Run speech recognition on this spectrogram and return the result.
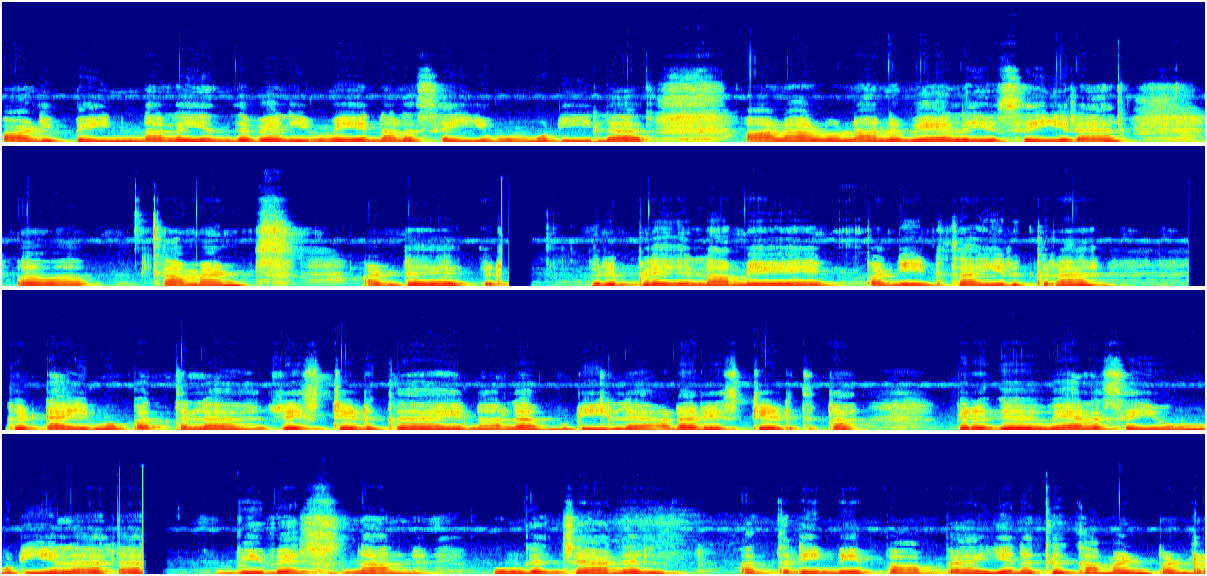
பாடி பெயின்னால் எந்த வேலையுமே என்னால் செய்யவும் முடியல. ஆனாலும் நான் வேலையும் செய்கிறேன் கமெண்ட்ஸ் அண்டு ரிப்ளை எல்லாமே பண்ணிட்டு தான் இருக்கிறேன். எனக்கு டைமும் பத்தலை. ரெஸ்ட் எடுக்க என்னால் முடியல. ஆனால் ரெஸ்ட் எடுத்துட்டால் பிறகு வேலை செய்யவும் முடியலை. விவர்ஸ் நான் உங்கள் சேனல் அத்தனையுமே பார்ப்பேன். எனக்கு கமெண்ட் பண்ணுற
